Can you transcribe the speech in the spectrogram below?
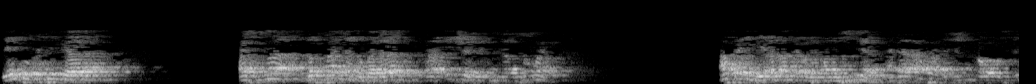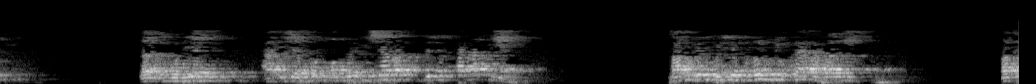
yaitu ketika Asma bertanya kepada Aisyah yang sedang sholat, apa yang dialami oleh manusia? Ada apa dengan kaum muslim? Dan kemudian Aisyah pun memberi isyarat dengan tangannya sambil beliau menunjuk ke arah langit. Maka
